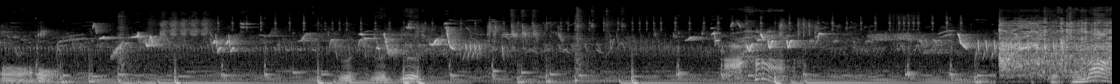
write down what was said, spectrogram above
Oh. Good, good, good. Aha. Good, come on.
